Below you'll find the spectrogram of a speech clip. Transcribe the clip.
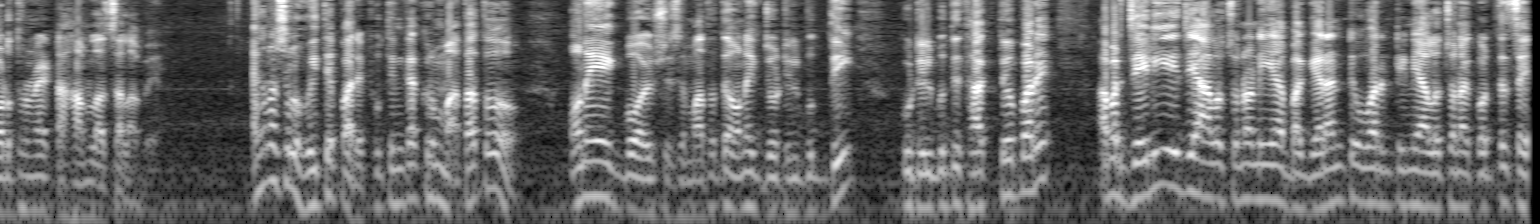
বড় ধরনের একটা হামলা চালাবে। এখন আসলে হইতে পারে, পুতিন কাকুর মাথা তো অনেক বয়স হয়েছে, মাথাতে অনেক জটিল বুদ্ধি, কুটিল বুদ্ধি থাকতেও পারে। আবার জেলি এই যে আলোচনা নিয়ে বা গ্যারান্টি ওয়ারেন্টি নিয়ে আলোচনা করতেছে,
